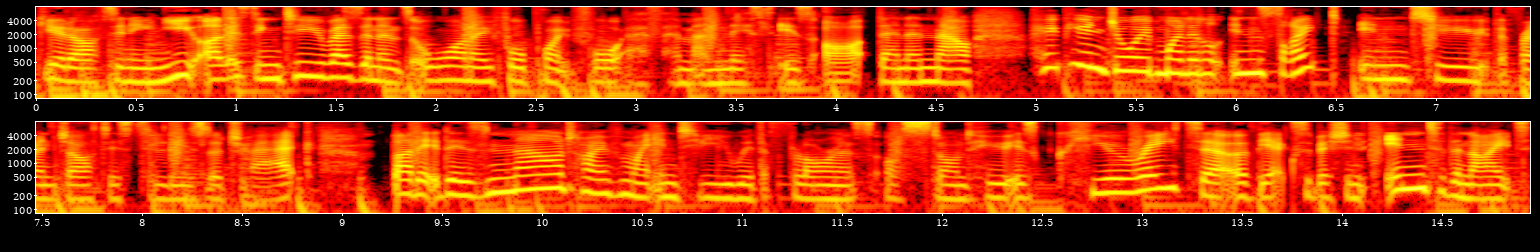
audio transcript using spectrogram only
Good afternoon. You are listening to Resonance 104.4 FM, and this is Art Then and Now. I Hope you enjoyed my little insight into the French artist Toulouse-Lautrec. But it is now time for my interview with Florence Ostende, who is curator of the exhibition Into the Night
